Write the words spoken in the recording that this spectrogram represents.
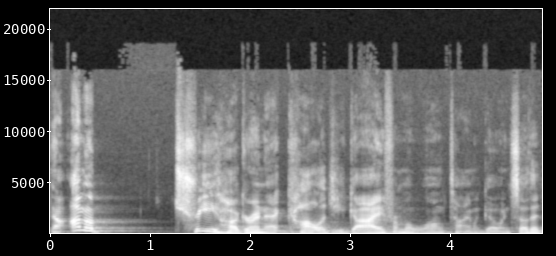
Now, I'm a tree hugger and ecology guy from a long time ago, and so that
